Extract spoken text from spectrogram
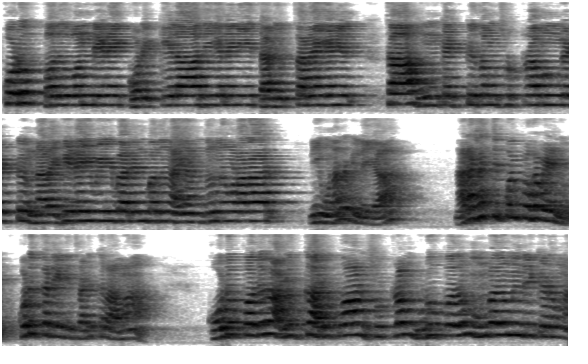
கொடுப்பது ஒன்றினை கொடுக்கிலாது என நீ தடுத்தனையனில் தாவும் கெட்டுதம் சுற்றமும் கெட்டு நரகிடை வீழ்வர் என்பது நயந்து உணரார். நீ உணரவில்லையா? நரகத்தில் போய் போக வேண்டும். கொடுக்கதை நீ தடுக்கலாமா? கொடுப்பது அழுக்கு அறுப்பான் சுற்றம் உடுப்பதும் உண்பதும் இன்றி கெடும்னா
